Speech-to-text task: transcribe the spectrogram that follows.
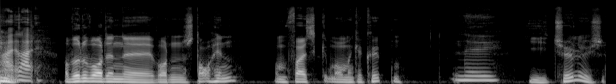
Nej, nej. Og ved du, hvor den, øh, hvor den står henne? Om faktisk, hvor man kan købe den? Nø. I Tølløse.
